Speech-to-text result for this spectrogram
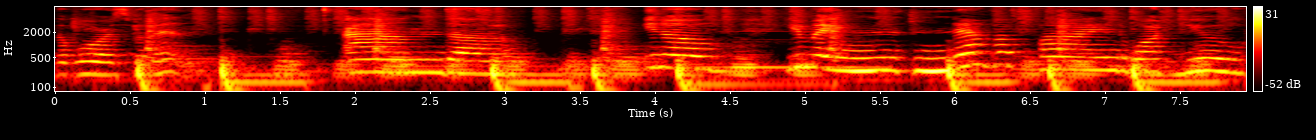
The war is within. And, uh, you know, you may never find what you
